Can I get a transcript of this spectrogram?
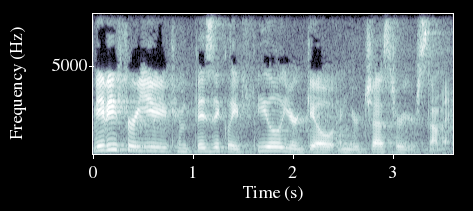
Maybe for you, you can physically feel your guilt in your chest or your stomach.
